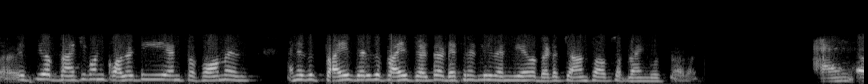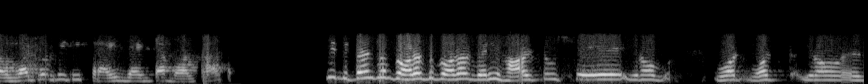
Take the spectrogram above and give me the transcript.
uh, if you are matching on quality and performance and if it's price, there is a price delta, definitely then we have a better chance of supplying those products. And uh, what would be the price delta ballpark? It depends from product to product. Very hard to say, you know, what what you know is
